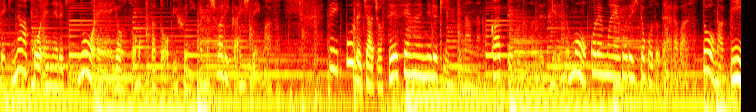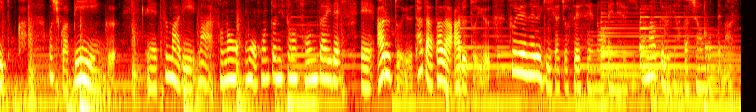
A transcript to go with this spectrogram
的なこうエネルギーの、えー、要素だというふうに私は理解しています。で一方でじゃあ女性性のエネルギーって何なのかっていうことなんですけれどもこれも英語で一言で表すと、まあ、be とかもしくは being、えー、つまり、まあ、そのもう本当にその存在で、えー、あるというただただあるというそういうエネルギーが女性性のエネルギーかなというふうに私は思ってます。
